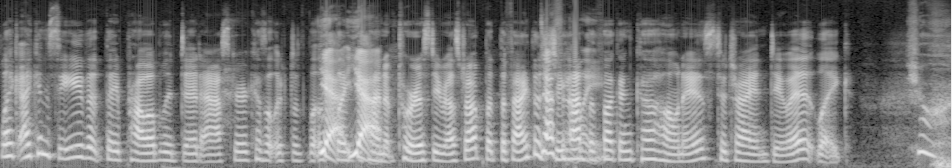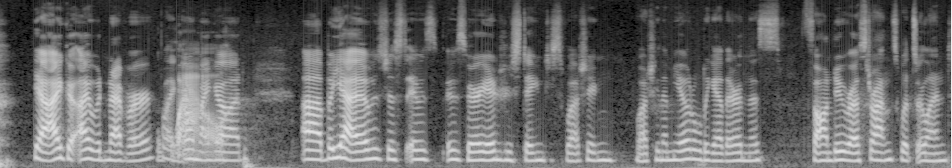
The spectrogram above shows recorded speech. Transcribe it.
Like I can see that they probably did ask her because it looked, it looked Yeah, like yeah. kind of touristy restaurant, but the fact that she had the fucking cojones to try and do it, like Phew. Yeah, I, I would never. Like, oh my god. Uh, but yeah, it was just it was it was very interesting just watching watching them yodel together in this fondue restaurant in Switzerland.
